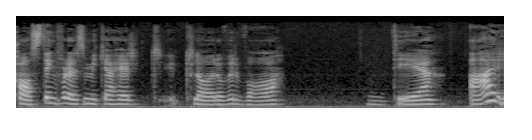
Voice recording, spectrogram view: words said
casting, for dere som ikke er helt klar over hva det er,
